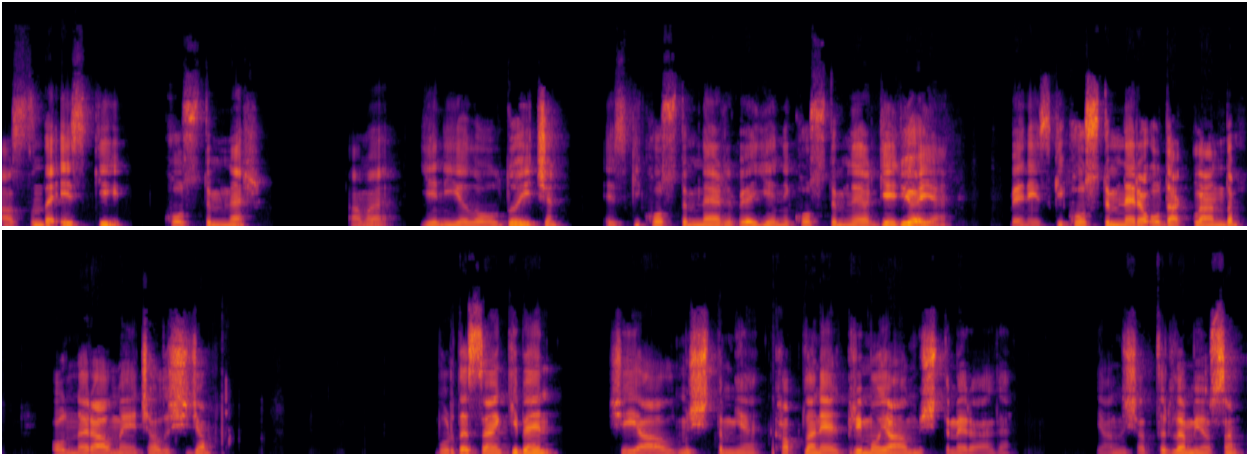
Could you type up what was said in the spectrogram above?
Aslında eski kostümler. Ama yeni yıl olduğu için eski kostümler ve yeni kostümler geliyor ya. Ben eski kostümlere odaklandım. Onları almaya çalışacağım. Burada sanki ben şeyi almıştım ya. Kaplan El Primo'yu almıştım herhalde. Yanlış hatırlamıyorsam.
